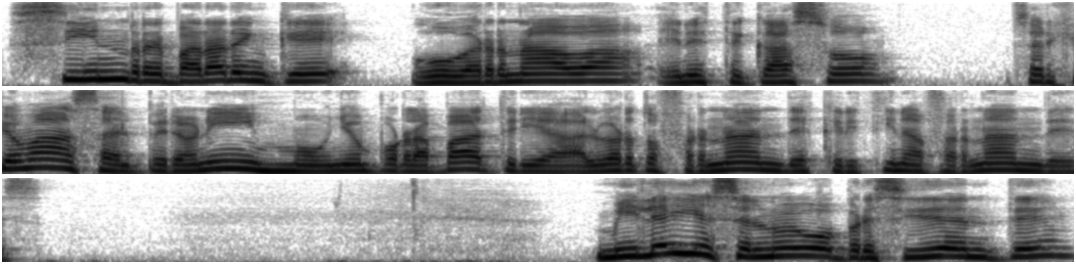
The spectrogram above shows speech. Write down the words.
sin reparar en que gobernaba, en este caso, Sergio Massa, el peronismo, Unión por la Patria, Alberto Fernández, Cristina Fernández. Milei es el nuevo presidente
